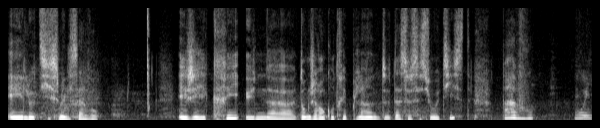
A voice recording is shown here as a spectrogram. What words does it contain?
et l'autisme et le cerveau. Et j'ai écrit une. euh, donc, j'ai rencontré plein d'associations autistes. Pas vous. Oui.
